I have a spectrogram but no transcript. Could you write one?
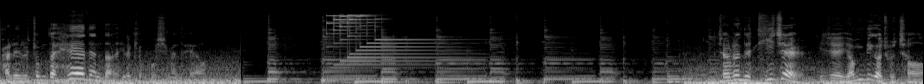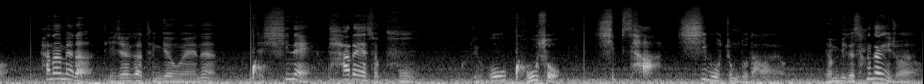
관리를 좀 더 해야 된다. 이렇게 보시면 돼요. 자 그런데 디젤 이제 연비가 좋죠. 파나메라 디젤 같은 경우에는 시내 8에서 9 그리고 고속 14, 15 정도 나와요. 연비가 상당히 좋아요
